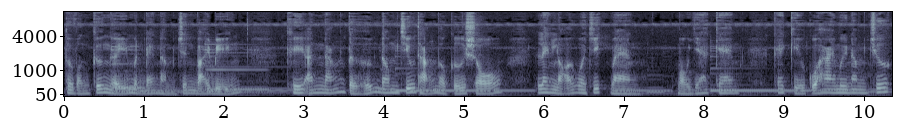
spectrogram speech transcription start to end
Tôi vẫn cứ nghĩ mình đang nằm trên bãi biển. Khi ánh nắng từ hướng đông chiếu thẳng vào cửa sổ, Len lỏi qua chiếc bàn Màu da cam, Cái kiểu của 20 năm trước.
